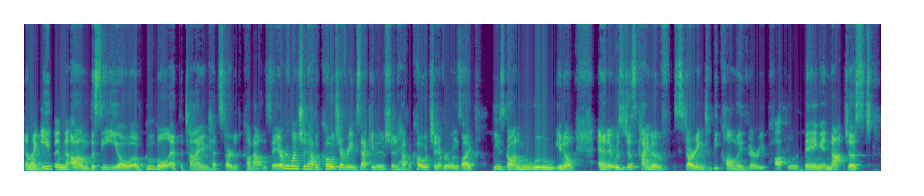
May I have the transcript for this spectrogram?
And like even um, the CEO of Google at the time had started to come out and say, everyone should have a coach. Every executive should have a coach. And everyone's like, he's gone woo woo, you know. And it was just kind of starting to become a very popular thing and not just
